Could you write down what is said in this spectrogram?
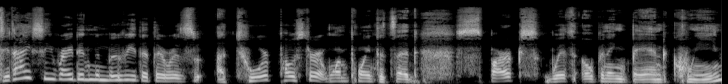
Did I see right in the movie that there was a tour poster at one point that said Sparks with opening band Queen?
